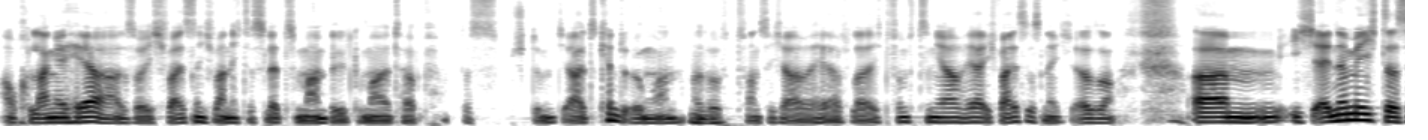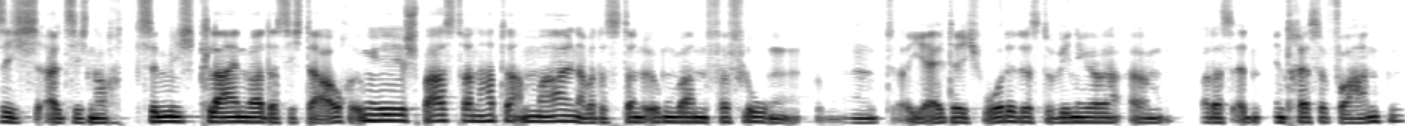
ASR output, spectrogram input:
auch lange her. Also ich weiß nicht, wann ich das letzte Mal ein Bild gemalt habe. Das stimmt ja als Kind irgendwann. Mhm. Also 20 Jahre her, vielleicht 15 Jahre her, ich weiß es nicht. Also ähm, ich erinnere mich, dass ich, als ich noch ziemlich klein war, dass ich da auch irgendwie Spaß dran hatte am Malen, aber das ist dann irgendwann verflogen. Und je älter ich wurde, desto weniger ähm, war das Interesse vorhanden.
